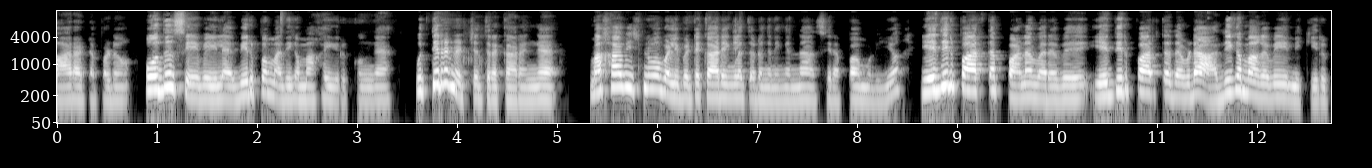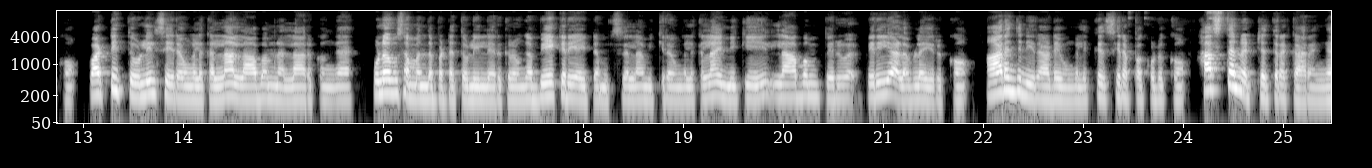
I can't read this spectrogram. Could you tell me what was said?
பாராட்டப்படும். பொது சேவையில விருப்பம் அதிகமாக இருக்குங்க. உத்திர நட்சத்திரக்காரங்க மகாவிஷ்ணுவை வழிபட்டு காரியங்களை தொடங்குனீங்கன்னா சிறப்பா முடியும். எதிர்பார்த்த பண வரவு எதிர்பார்த்ததை விட அதிகமாகவே இன்னைக்கு இருக்கும். வட்டி தொழில் செய்யறவங்களுக்கெல்லாம் லாபம் நல்லா இருக்குங்க. உணவு சம்பந்தப்பட்ட தொழில இருக்கிறவங்க பேக்கரி ஐட்டம்ஸ் எல்லாம் விற்கிறவங்களுக்கு எல்லாம் இன்னைக்கு லாபம் பெரு பெரிய அளவுல இருக்கும். ஆரஞ்சு நீராடை உங்களுக்கு சிறப்பை கொடுக்கும். ஹஸ்த நட்சத்திரக்காரங்க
